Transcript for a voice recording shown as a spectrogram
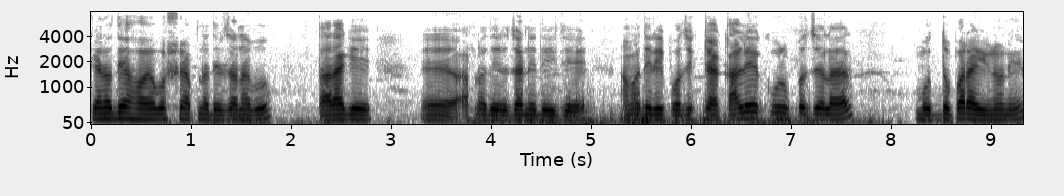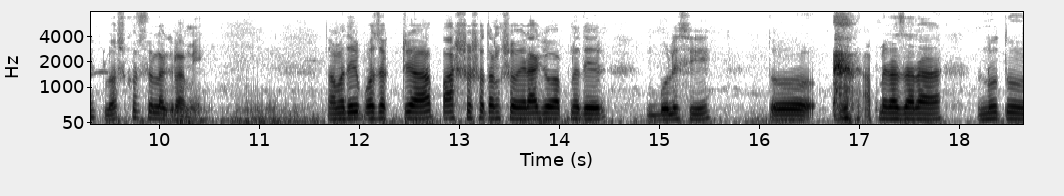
কেন দেওয়া হয় অবশ্যই আপনাদের জানাব। তার আগে আপনাদের জানিয়ে দিই যে আমাদের এই প্রজেক্টটা কালেকুর উপজেলার মধ্যপাড়া ইউনিয়নে লস্করচলা গ্রামে। তো আমাদের এই প্রজেক্টটা পাঁচশো শতাংশ, এর আগেও আপনাদের বলেছি। তো আপনারা যারা নতুন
